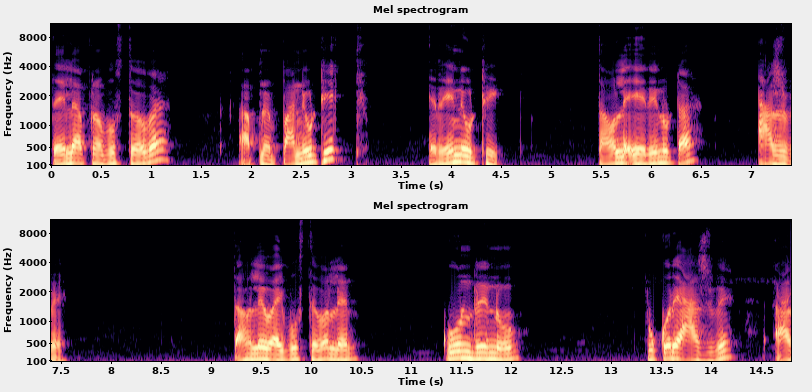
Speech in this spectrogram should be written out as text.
তাইলে আপনার বুঝতে হবে, আপনার পানিও ঠিক রেনুও ঠিক। তাহলে এই রেনুটা আসবে। তাহলে ভাই বুঝতে পারলেন কোন রেনু পুকুরে আসবে আর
